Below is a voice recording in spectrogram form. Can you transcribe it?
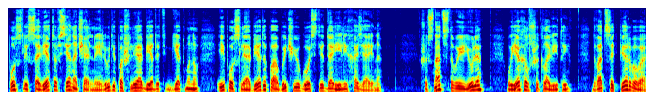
После совета все начальные люди пошли обедать к Гетману, и после обеда по обычаю гости дарили хозяина. 16 июля уехал Шокловитый. 21-го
